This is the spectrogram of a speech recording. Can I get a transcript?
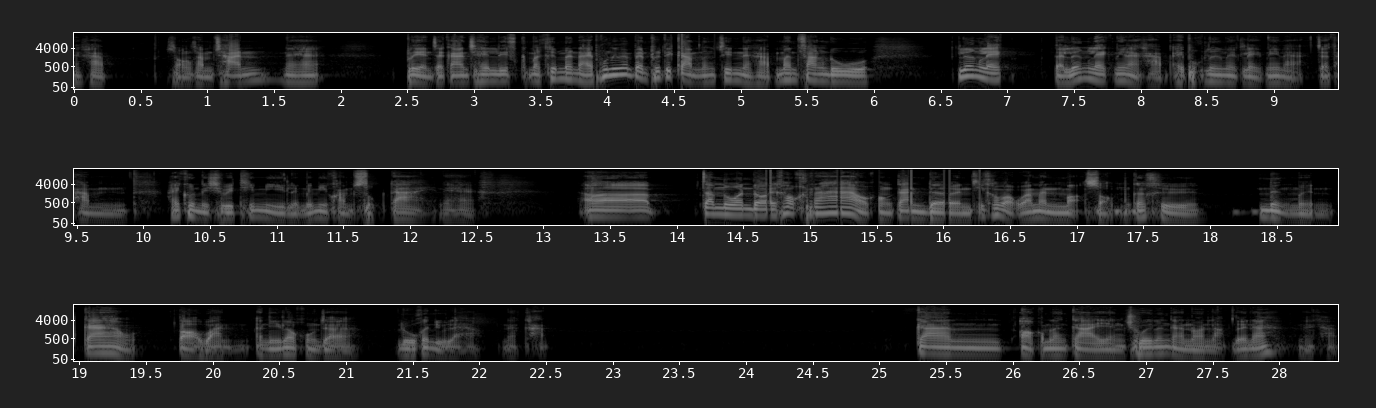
นะครับสองสาชั้นนะฮะ เปลี่ยนจากการใช้ลิฟต์มาขึ้นบันไดพวกนี้มันเป็นพฤติกรรมทั้งสิ้นนะครับ มันฟังดูเรื่องเล็ก แต่เรื่องเล็กนี่แหละครับไอ้พวกเรื่องเล็กๆนี่แหละจะทำให้คุณมีชีวิตที่มีหรือไม่มีความสุขได้นะฮะจำนวนโดยคร่าวๆของการเดินที่เขาบอกว่ามันเหมาะสมก็คือ 19,000ต่อวัน อันนี้เราคงจะรู้กันอยู่แล้วนะครับ การออกกำลังกายยังช่วยเรื่องการนอนหลับด้วยนะนะครับ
